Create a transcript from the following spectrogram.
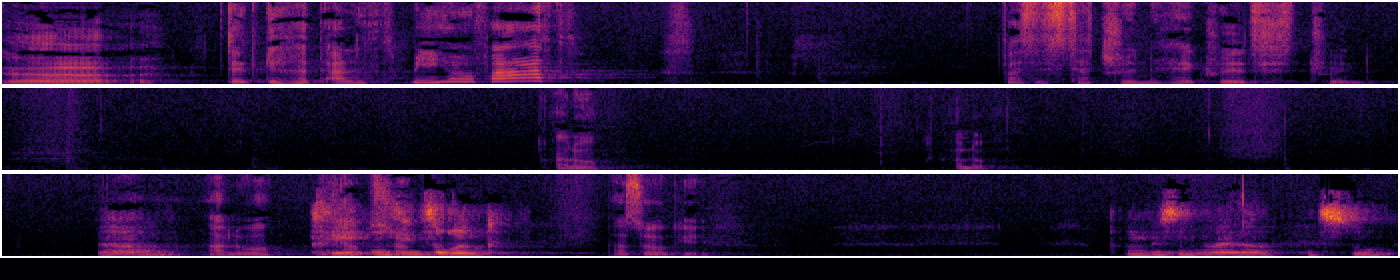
Das gehört alles mir, was? Was ist da drin, Hagrid? Drin? Hallo? Hallo? Ja. Hallo? Treten Sie zurück. Achso, okay. Ein bisschen weiter als du.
